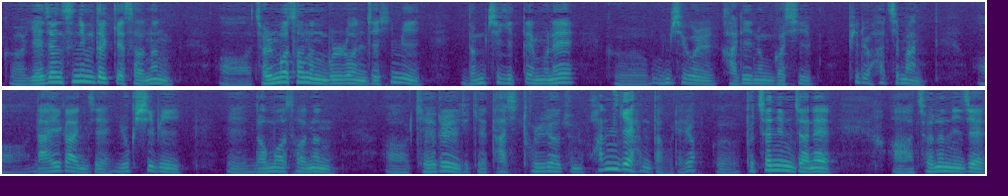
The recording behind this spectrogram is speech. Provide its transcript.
그 예전 스님들께서는 어, 젊어서는 물론 이제 힘이 넘치기 때문에 그 음식을 가리는 것이 필요하지만 어, 나이가 이제 60이 넘어서는 어, 개를 이렇게 다시 돌려준 환개한다고 그래요. 그 부처님 전에 아, 저는 이제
